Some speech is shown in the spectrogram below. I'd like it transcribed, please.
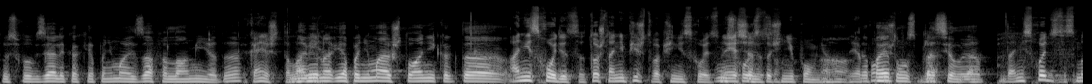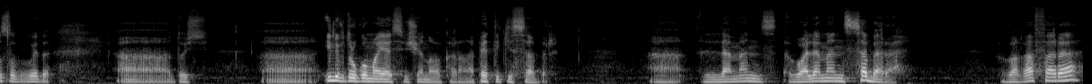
то есть вы взяли, как я понимаю, из ламия, да? Конечно, это ламия. Наверное, я понимаю, что они как-то... Они сходятся, то, что они пишут, вообще не сходится, не но сходится. я сейчас точно не помню. Ага. Я, я помню, поэтому что... спросил. Да, я... да, да, не сходится, смысл какой-то, а, то есть, а, или в другом аяте Священного Корана, опять-таки сабр. «Валяман сабара, вагафара,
